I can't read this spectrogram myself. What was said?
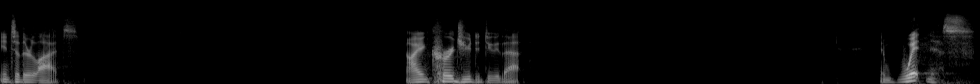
Into their lives. I encourage you to do that. And witness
